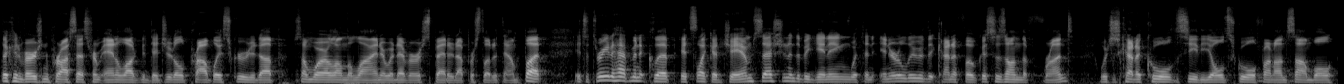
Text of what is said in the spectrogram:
the conversion process from analog to digital probably screwed it up somewhere along the line or whatever, or sped it up or slowed it down. But it's a three and a half minute clip. It's like a jam session in the beginning with an interlude that kind of focuses on the front, which is kind of cool to see the old school front ensemble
